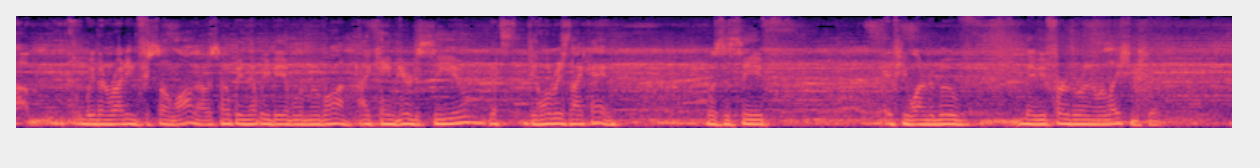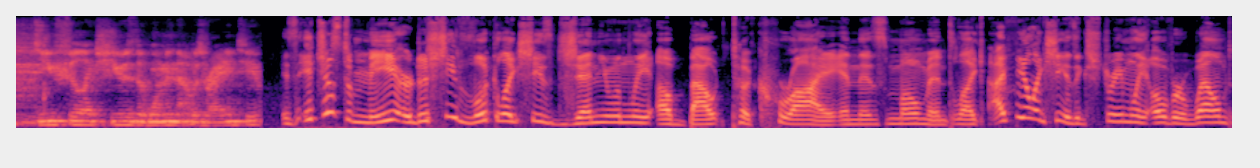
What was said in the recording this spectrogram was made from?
Um, we've been writing for so long, I was hoping that we'd be able to move on. I came here to see you. That's the only reason I came, was to see if if you wanted to move maybe further in a relationship. Do you feel like she was the woman that was writing to you? Is it just me, or does she look like she's genuinely about to cry in this moment? Like, I feel like she is extremely overwhelmed.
